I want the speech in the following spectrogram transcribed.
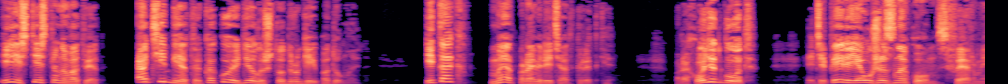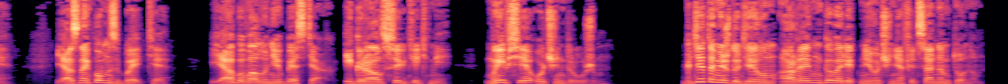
И, естественно, в ответ «А тебе-то какое дело, что другие подумают?» Итак, мы отправили эти открытки. Проходит год, и теперь я уже знаком с Ферми, я знаком с Бетти. Я бывал у них в гостях, играл с их детьми. Мы все очень дружим. Где-то между делом Арен говорит мне очень официальным тоном.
